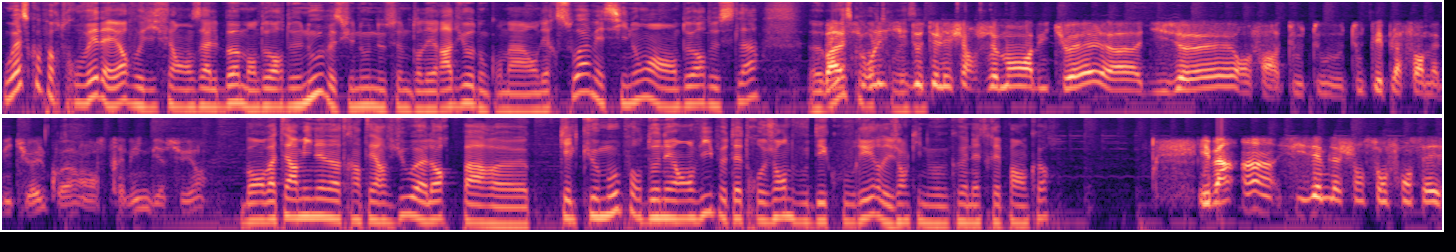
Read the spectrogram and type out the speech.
Où est-ce qu'on peut retrouver d'ailleurs vos différents albums en dehors de nous? Parce que nous, nous sommes dans les radios, donc on, a, on les reçoit, mais sinon, en dehors de cela, euh, bah, sur les sites de téléchargement habituels, à 10 heures, enfin toutes les plateformes habituelles, quoi, en streaming bien sûr. Bon, on va terminer notre interview alors par euh, quelques mots pour donner envie peut-être aux gens de vous découvrir, les gens qui ne vous connaîtraient pas encore? Eh ben, un, s'ils aiment la chanson française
